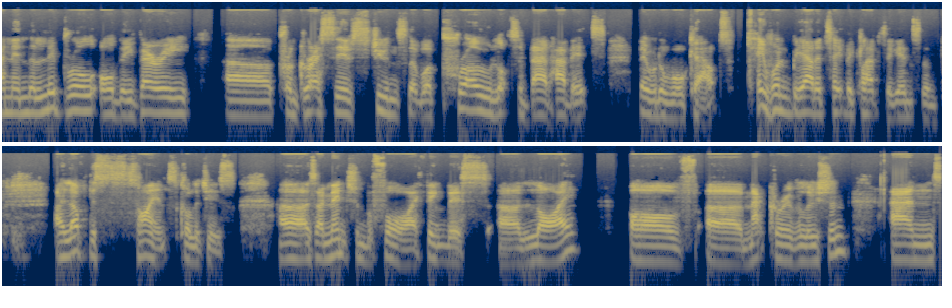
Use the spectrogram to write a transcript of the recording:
and then the liberal or the very uh, progressive students that were pro lots of bad habits, they would all walk out. They wouldn't be able to take the claps against them. I love the science colleges. Uh, as I mentioned before, I think this uh, lie of uh, macroevolution and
